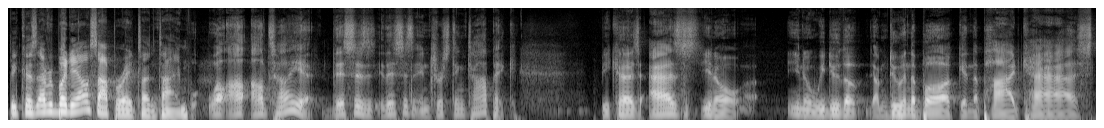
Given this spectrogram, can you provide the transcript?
because everybody else operates on time. Well, I'll, I'll tell you, this is this is an interesting topic because as you know, you know, we do the I'm doing the book and the podcast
